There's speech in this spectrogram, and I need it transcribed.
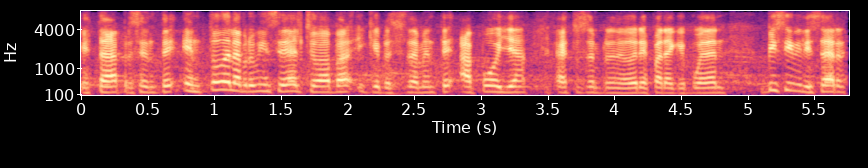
que está presente en toda la provincia de Alchoapa y que precisamente apoya a estos emprendedores para que puedan visibilizar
